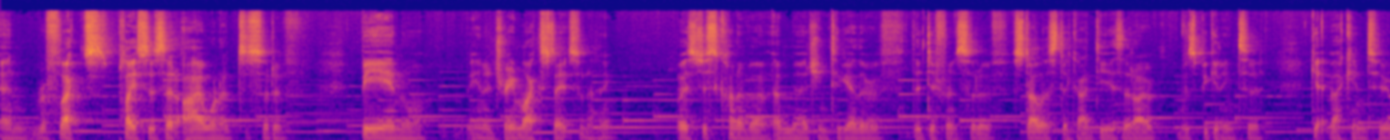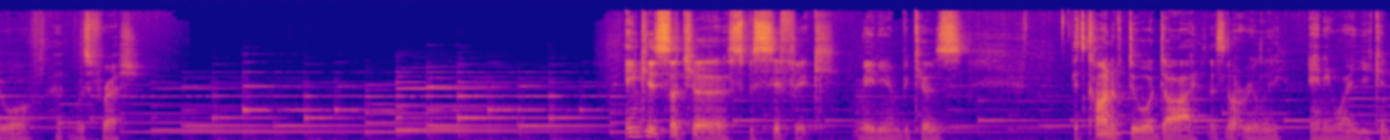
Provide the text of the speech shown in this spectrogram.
and reflect places that I wanted to sort of be in or in a dreamlike state sort of thing. It was just kind of a, a merging together of the different sort of stylistic ideas that I was beginning to get back into or was fresh. Ink is such a specific medium because it's kind of do or die. There's not really any way you can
